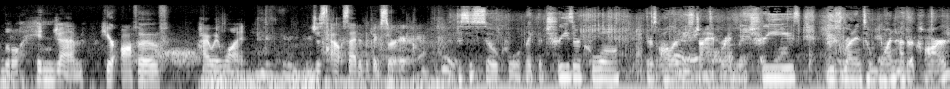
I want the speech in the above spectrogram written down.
little hidden gem here off of Highway 1 just outside of the Big Sur area. This is so cool. Like the trees are cool. There's all of these giant redwood trees. You run into one other car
